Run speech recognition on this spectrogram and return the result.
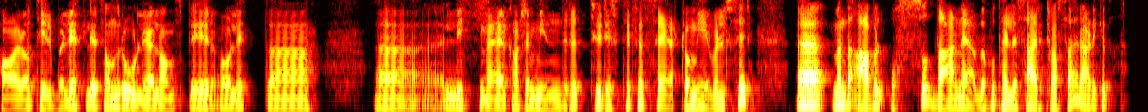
har å tilby litt. Litt sånn rolige landsbyer og litt eh, eh, Litt mer, kanskje mindre turistifiserte omgivelser. Eh, men det er vel også der nede hotellet i særklasse er, er det ikke det?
